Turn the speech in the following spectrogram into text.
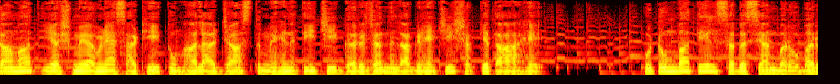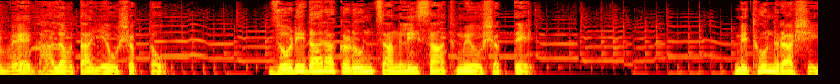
कामात यश मिळवण्यासाठी तुम्हाला जास्त मेहनतीची गरजन लागण्याची शक्यता आहे. कुटुंबातील सदस्यांबरोबर वेळ घालवता येऊ शकतो. जोडीदाराकडून चांगली साथ मिळू शकते. मिथुन राशी.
